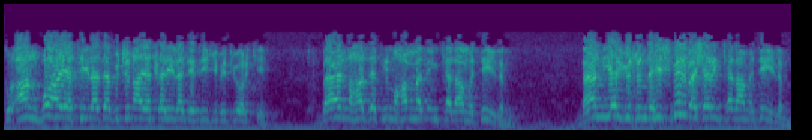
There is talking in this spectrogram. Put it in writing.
Kur'an bu ayetiyle de bütün ayetleriyle dediği gibi diyor ki, ben Hz. Muhammed'in kelamı değilim. Ben yeryüzünde hiçbir beşerin kelamı değilim.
